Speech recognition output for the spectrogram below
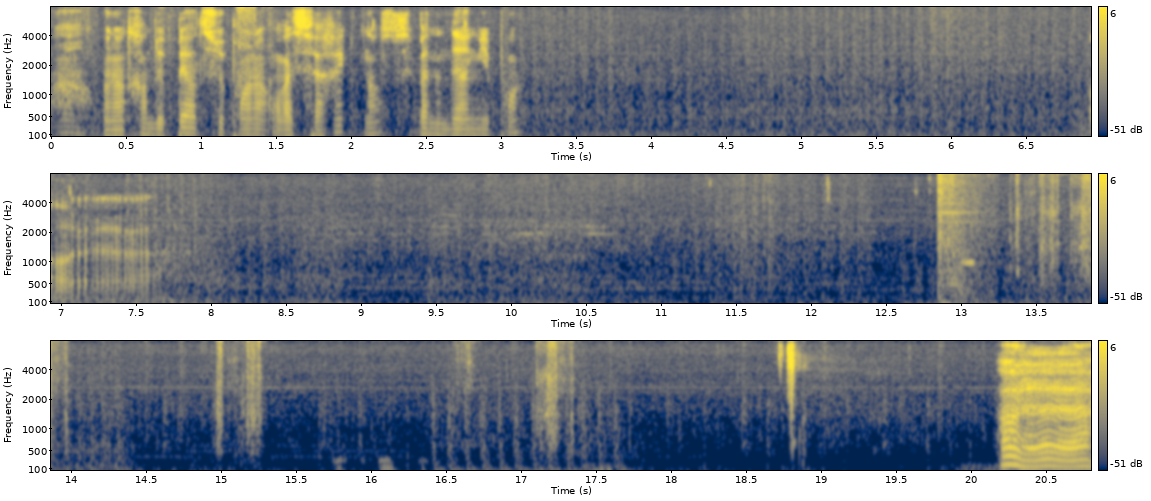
Oh, on est en train de perdre ce point là. On va se faire rect, non? C'est pas notre dernier point? Oh là là là. Oh là là là.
